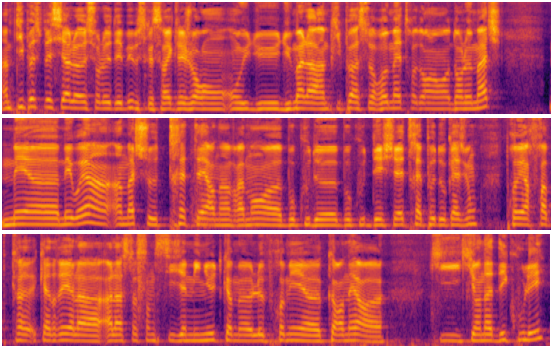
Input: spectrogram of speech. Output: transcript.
un petit peu spécial sur le début parce que c'est vrai que les joueurs ont, eu du, du mal à un petit peu à se remettre dans, dans le match. Mais, euh, mais ouais, un, match très terne, hein, vraiment euh, beaucoup, de, beaucoup de déchets, très peu d'occasions. Première frappe ca- cadrée à la, à la 66e minute, comme euh, le premier corner qui, qui en a découlé.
